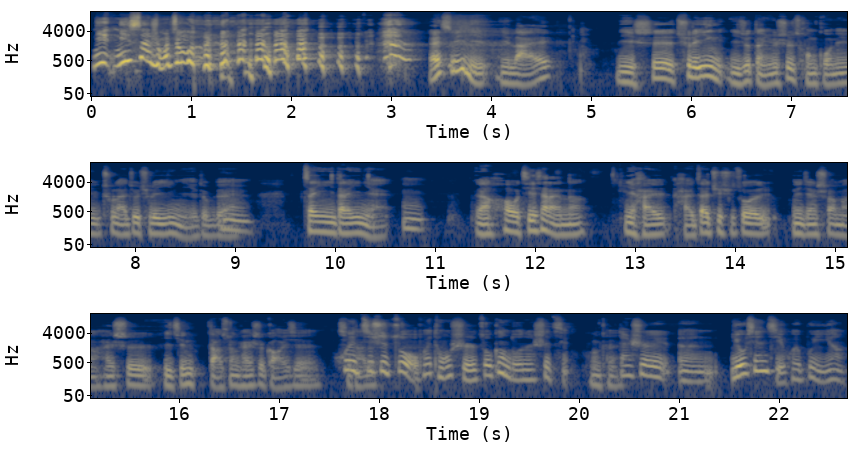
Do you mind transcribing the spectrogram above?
你你算什么中国人？哎，所以你你来，你是去了印，你就等于是从国内出来就去了印尼，对不对？嗯在印尼待了一年，嗯，然后接下来呢，你还还在继续做那件事吗？还是已经打算开始搞一些会继续做，我会同时做更多的事情，？OK，但是嗯，优先级会不一样。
